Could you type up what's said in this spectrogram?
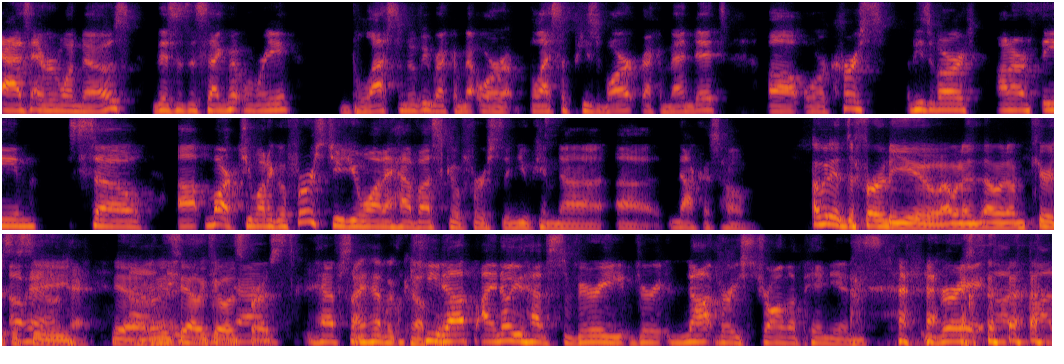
as everyone knows, this is the segment where we bless a movie, recommend or bless a piece of art, recommend it, uh, or curse a piece of art on our theme. So, uh, Mark, do you want to go first? Or do you want to have us go first? Then you can uh, uh, knock us home. I'm going to defer to you. I'm going to. I'm curious to Okay, see. okay. Yeah, let me Uh, see how it goes have- first. You have some I have a keyed couple. up. I know you have some very, very not very strong opinions. Very on, on,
